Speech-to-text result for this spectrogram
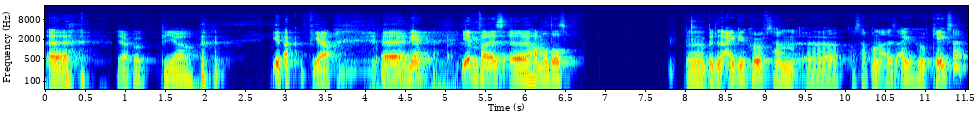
äh, Jakob Pierre. Jakob Pierre. äh, nee, jedenfalls äh, haben wir dort äh, ein bisschen eingekauft, haben, äh, was hat man alles eingekauft? Kekse?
